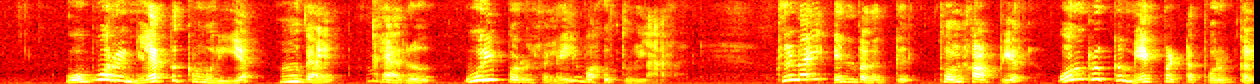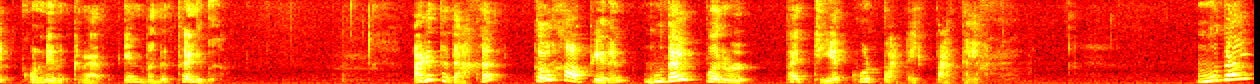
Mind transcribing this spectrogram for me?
ஒவ்வொரு நிலத்துக்கும் உரிய முதல் கரு உரிப்பொருள்களை வகுத்துள்ளார். திணை என்பதற்கு தொல்காப்பியர் ஒன்றுக்கு மேற்பட்ட பொருட்கள் கொண்டிருக்கிறார் என்பது தெளிவு. அடுத்ததாக தொல்காப்பியரின் முதல் பொருள் பற்றிய கோட்பாட்டை பார்க்கலாம். முதல்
